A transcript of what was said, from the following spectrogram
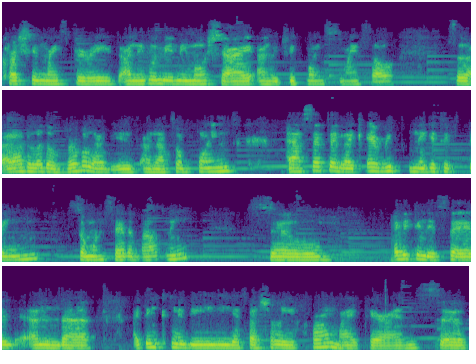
crushing my spirit and even made me more shy and retreat points to myself. So I had a lot of verbal abuse, and at some point, I accepted like every negative thing someone said about me. So everything they said, and uh, I think maybe especially from my parents. So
